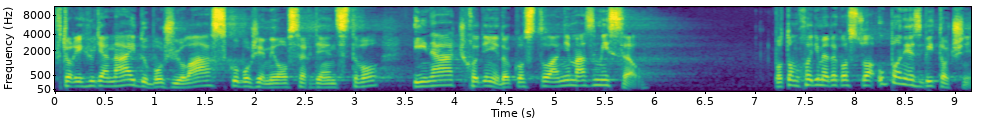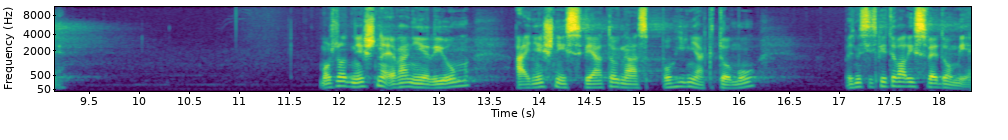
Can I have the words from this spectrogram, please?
v ktorých ľudia nájdu Božiu lásku, Božie milosrdenstvo, ináč chodenie do kostola nemá zmysel. Potom chodíme do kostola úplne zbytočne. Možno dnešné evanielium, aj dnešný sviatok nás pohýňa k tomu, aby sme si spýtovali svedomie,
